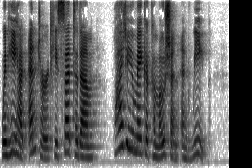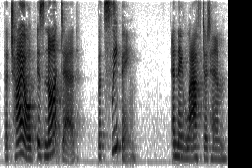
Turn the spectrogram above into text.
When he had entered, he said to them, Why do you make a commotion and weep? The child is not dead, but sleeping. And they laughed at him.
